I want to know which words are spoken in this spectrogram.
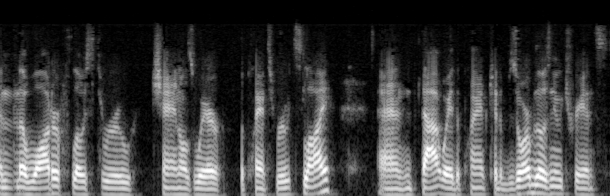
and the water flows through channels where the plant's roots lie. And that way the plant can absorb those nutrients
